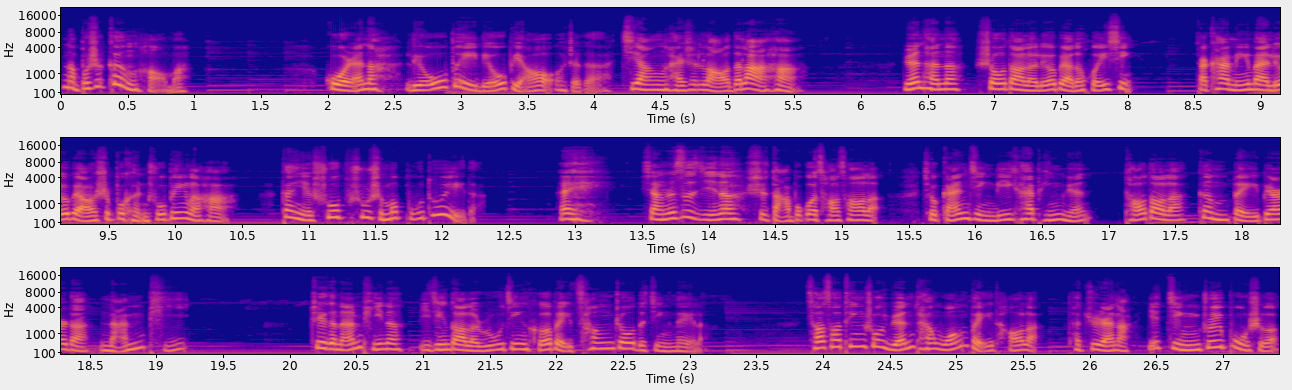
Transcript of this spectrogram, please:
那不是更好吗？果然呐，刘备、刘表这个姜还是老的辣哈。袁谭呢，收到了刘表的回信，他看明白刘表是不肯出兵了哈，但也说不出什么不对的。哎，想着自己呢是打不过曹操了，就赶紧离开平原，逃到了更北边的南皮。这个南皮呢，已经到了如今河北沧州的境内了。曹操听说袁谭往北逃了，他居然呢也紧追不舍，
